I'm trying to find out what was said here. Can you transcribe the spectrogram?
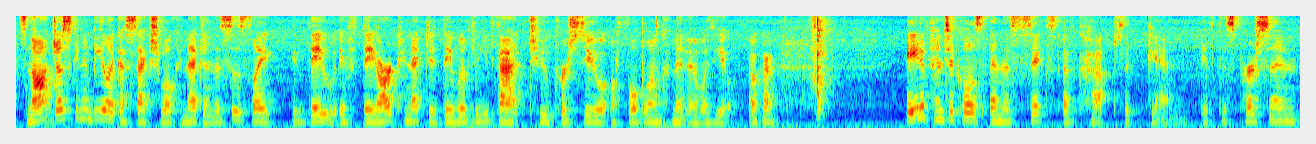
It's not just going to be like a sexual connection. This is like they if they are connected, they would leave that to pursue a full-blown commitment with you. Okay? 8 of pentacles and the 6 of cups. Again, if this person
